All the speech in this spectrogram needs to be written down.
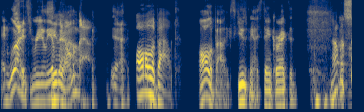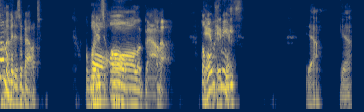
And what it's really, Really about. all about. Yeah. All about. All about. Excuse me. I stand corrected. Not what some of it is about, but What it's all about. about. The Damn whole schmear. Yeah, yeah,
